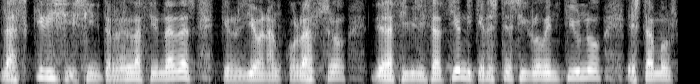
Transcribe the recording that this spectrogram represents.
las crisis interrelacionadas que nos llevan a un colapso de la civilización y que en este siglo XXI estamos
